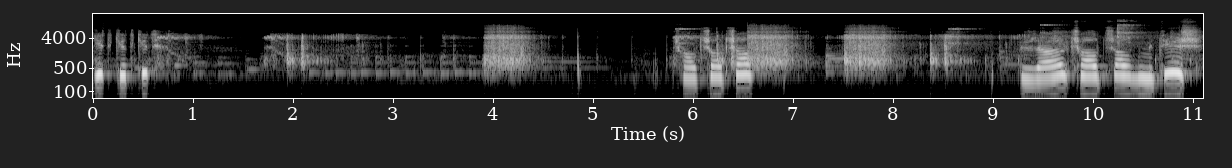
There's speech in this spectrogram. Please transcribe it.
git git git. Çal çal çal. Güzel çal çal müthiş.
